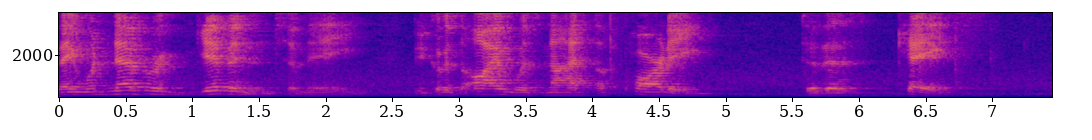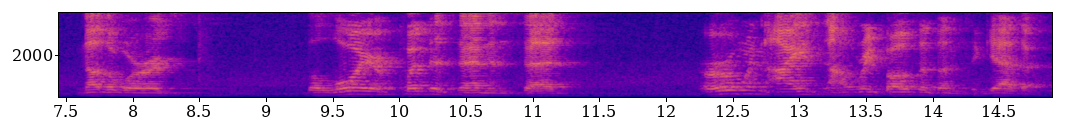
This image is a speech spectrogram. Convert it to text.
They were never given to me because I was not a party to this case. In other words, the lawyer put this in and said, Irwin Eisen, I'll read both of them together.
